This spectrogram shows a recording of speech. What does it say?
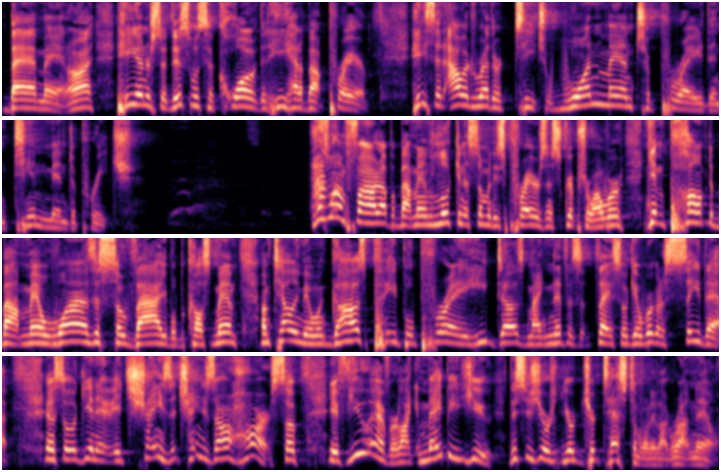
bad man, all right? He understood this was a quote that he had about prayer. He said, I would rather teach one man to pray than 10 men to preach. That's why I'm fired up about, man, looking at some of these prayers in Scripture while we're getting pumped about, man, why is this so valuable? Because, man, I'm telling you, when God's people pray, He does magnificent things. So, again, we're going to see that. And so, again, it, it changes, it changes our hearts. So, if you ever, like maybe you, this is your, your, your testimony, like right now,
